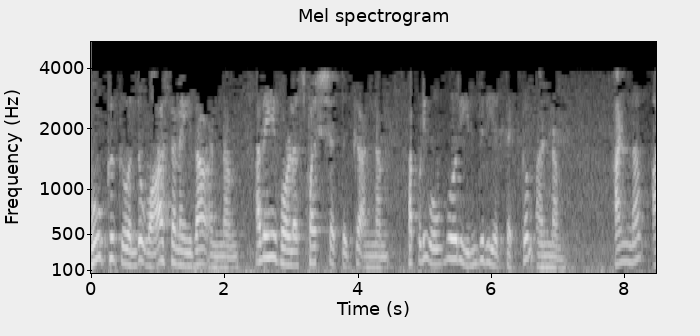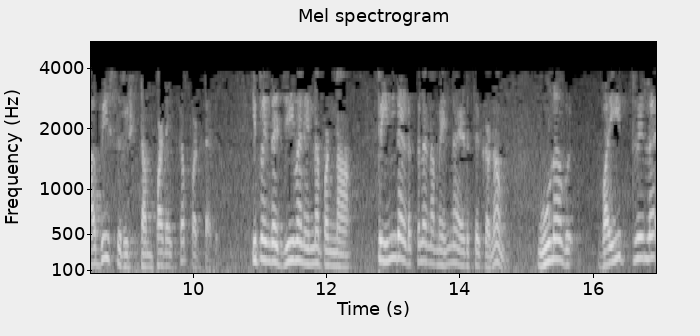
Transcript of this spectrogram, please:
மூக்குக்கு வந்து வாசனை தான் அன்னம். அதே போல ஸ்பர்ஷத்துக்கு அன்னம். அப்படி ஒவ்வொரு இந்திரியத்துக்கும் அன்னம். அன்னம் அபிசிருஷ்டம் படைக்கப்பட்டது. இப்ப இந்த ஜீவன் என்ன பண்ணா இப்ப இந்த இடத்துல நம்ம என்ன எடுத்துக்கணும்? உணவு. வயிற்றுல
